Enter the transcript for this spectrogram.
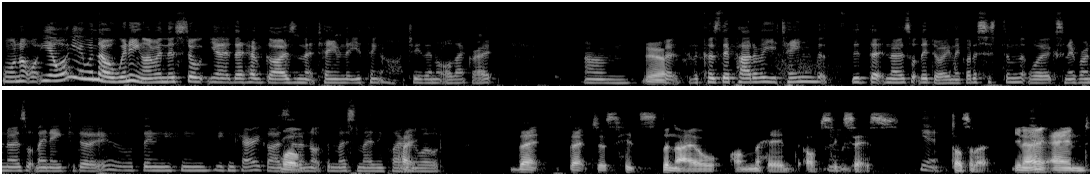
well, not yeah, well, yeah. When they were winning, I mean, there's still you know they'd have guys in that team that you think, oh, gee, they're not all that great. Um, Yeah. because they're part of a team that that knows what they're doing, they've got a system that works, and everyone knows what they need to do. Then you can you can carry guys Well, that are not the most amazing player hey, in the world. That that just hits the nail on the head of success. Yeah, doesn't it? You know, and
